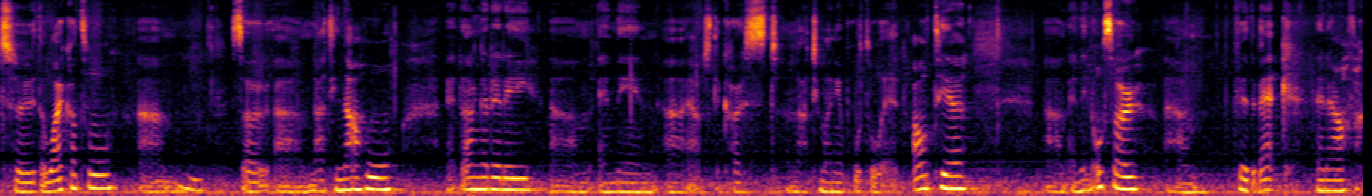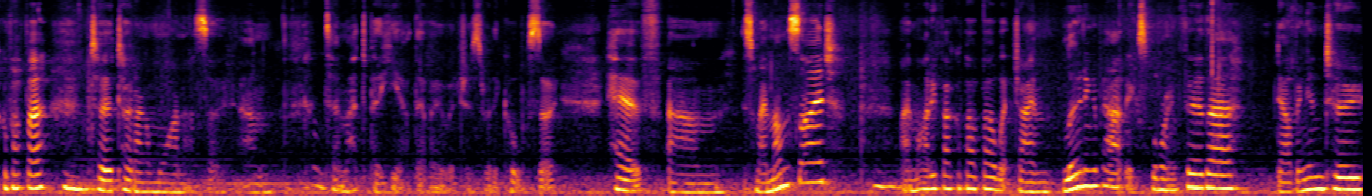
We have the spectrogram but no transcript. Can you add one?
to the Waikato, um, so um, Ngāti Naho at Rangiriri, um, and then uh, out to the coast, Ngāti Maniapoto at Aotea, um, and then also um, further back in our whakapapa Mm. to Tauranga Moana, so um, to Matapihi out that way, which is really cool. So have um, it's my mum's side, my Māori whakapapa, which I'm learning about, exploring further, delving into,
